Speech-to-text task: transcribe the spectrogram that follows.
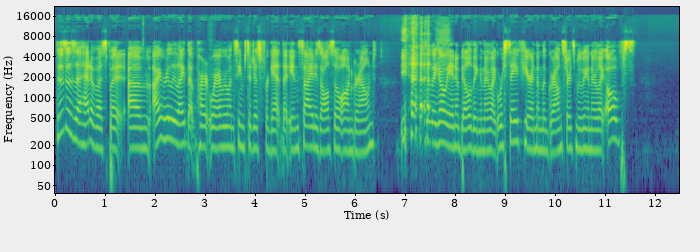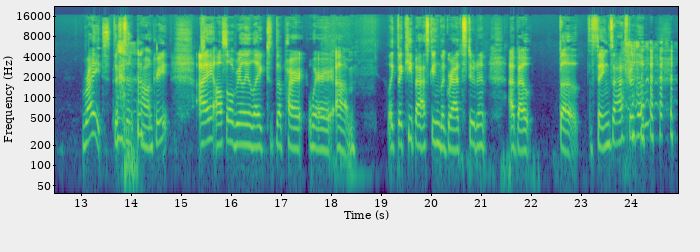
This is ahead of us, but um, I really like that part where everyone seems to just forget that inside is also on ground. Yeah. So they go in a building and they're like, "We're safe here," and then the ground starts moving and they're like, "Oops." Right. This isn't concrete. I also really liked the part where um like they keep asking the grad student about the things after them.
